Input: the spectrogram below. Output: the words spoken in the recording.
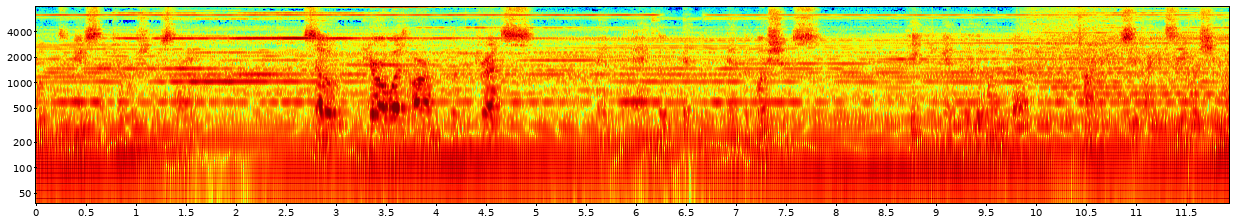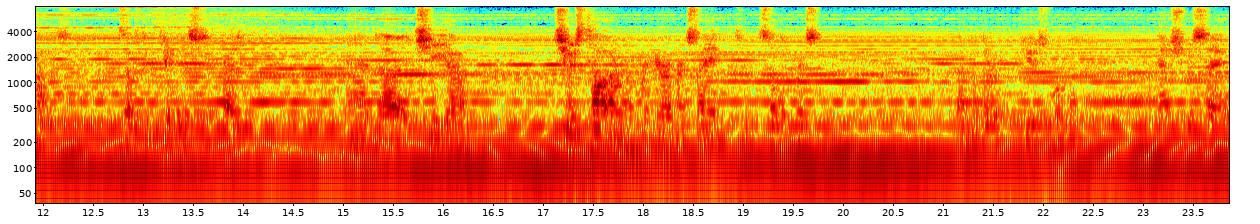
women's abuse center where she was staying. So here I was armed with a dress in, in, the, in, in the bushes, where she was. So I was going to give her this as a present and uh, she uh, she was telling. I remember hearing her saying to this other person, another abused woman, and she was saying,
